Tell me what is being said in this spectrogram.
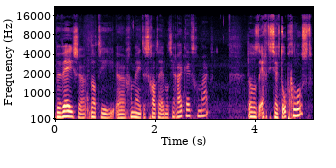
bewezen dat die gemeente Schattenhemeltje Rijk heeft gemaakt. Dat het echt iets heeft opgelost.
